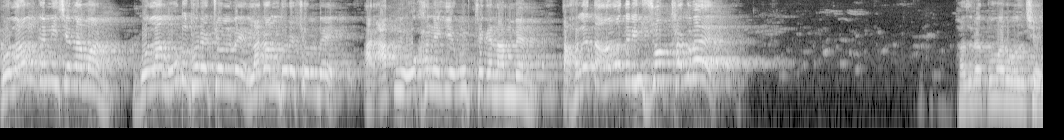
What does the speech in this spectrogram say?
গোলামকে নিচে নামান। গোলাম উঠ ধরে চলবে, লাগাম ধরে চলবে। আর আপনি ওখানে গিয়ে উঠ থেকে নামবেন। তাহলে তো আমাদের ইজ্জত থাকবে। হজরত তোমার বলছেন,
